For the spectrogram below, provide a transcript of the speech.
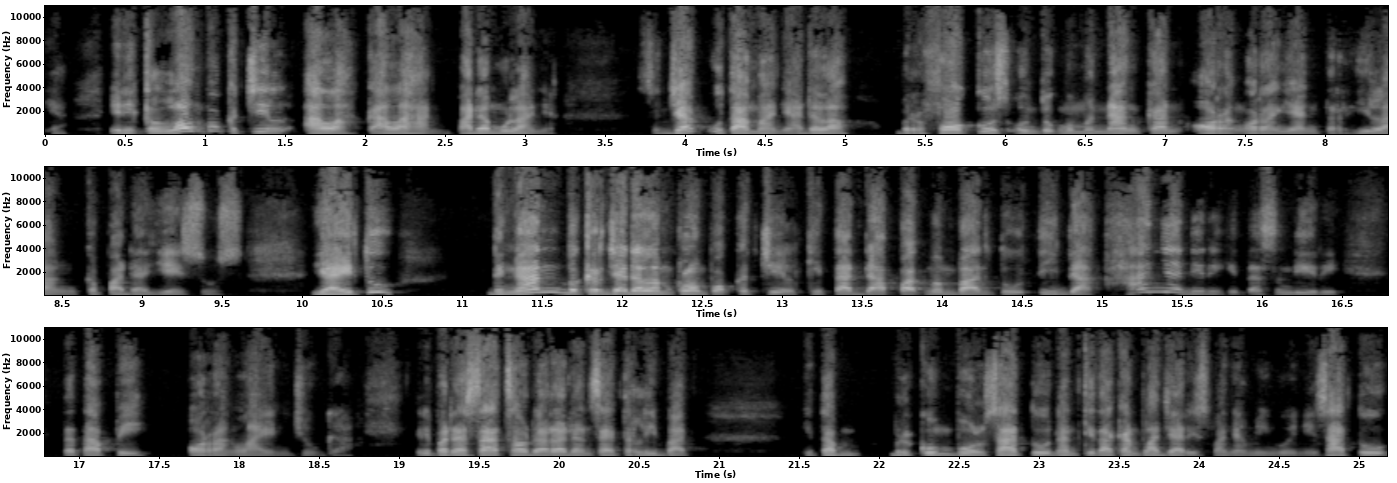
Ya. Jadi kelompok kecil Allah kealahan pada mulanya. Sejak utamanya adalah berfokus untuk memenangkan orang-orang yang terhilang kepada Yesus. Yaitu dengan bekerja dalam kelompok kecil, kita dapat membantu tidak hanya diri kita sendiri, tetapi orang lain juga. Jadi pada saat saudara dan saya terlibat, kita berkumpul satu dan kita akan pelajari sepanjang minggu ini. Satu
